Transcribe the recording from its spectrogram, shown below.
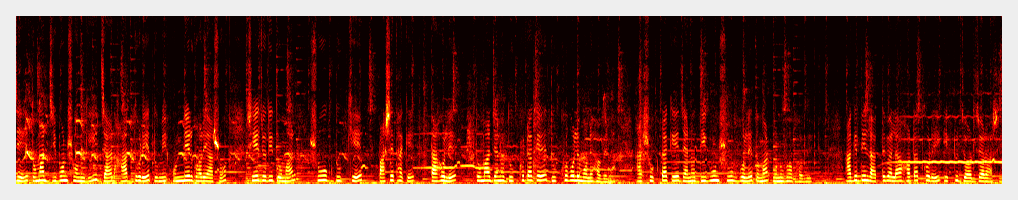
যে তোমার জীবন সঙ্গী যার হাত ধরে তুমি অন্যের ঘরে আসো, সে যদি তোমার সুখ দুঃখে পাশে থাকে, তাহলে তোমার যেন দুঃখটাকে দুঃখ বলে মনে হবে না, আর সুখটাকে যেন দ্বিগুণ সুখ বলে তোমার অনুভব হবে। আগের দিন রাত্রেবেলা হঠাৎ করেই একটু জ্বর জ্বর আসে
